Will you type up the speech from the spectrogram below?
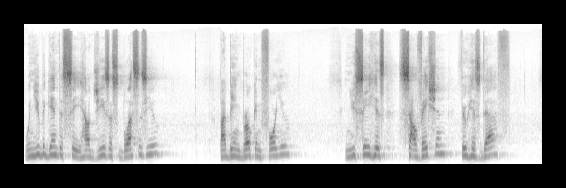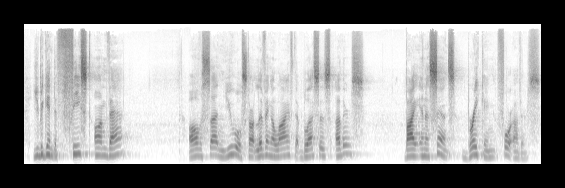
when you begin to see how Jesus blesses you by being broken for you, and you see his salvation through his death, you begin to feast on that. All of a sudden, you will start living a life that blesses others by, in a sense, breaking for others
